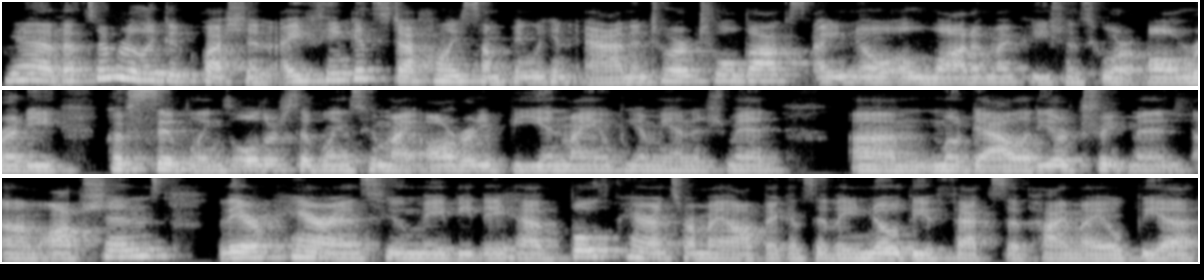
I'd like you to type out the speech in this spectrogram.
Yeah, that's a really good question. I think it's definitely something we can add into our toolbox. I know a lot of my patients who are already who have siblings, older siblings who might already be in myopia management um, modality or treatment um, options, their parents who maybe they have both parents are myopic and so they know the effects of high myopia,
